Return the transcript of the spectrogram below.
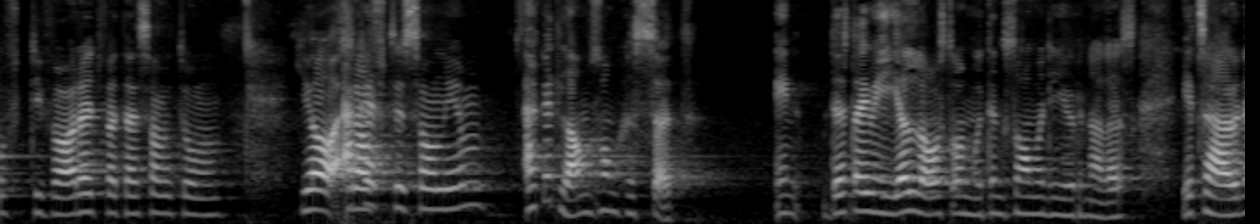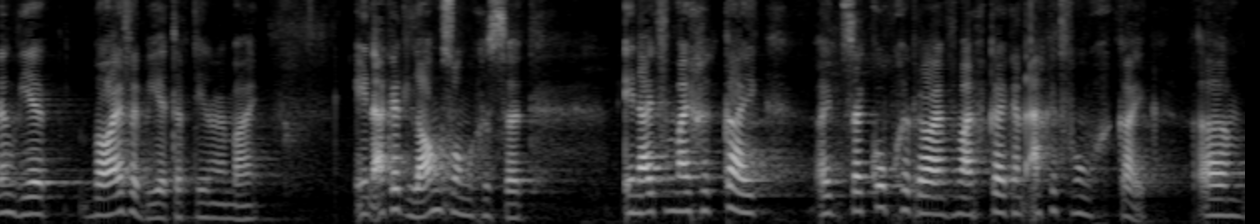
of die waarheid wat hy saam met hom Ja, ek het, te sal neem? ek het langs hom gesit. En dis nou die heel laaste ontmoeting saam met die joernalis. Het sy houding weer baie verbeter teenoor my. En ek het langs hom gesit en hy het vir my gekyk. Hy het sy kop gedraai en vir my gekyk en ek het vir hom gekyk. Ehm um,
